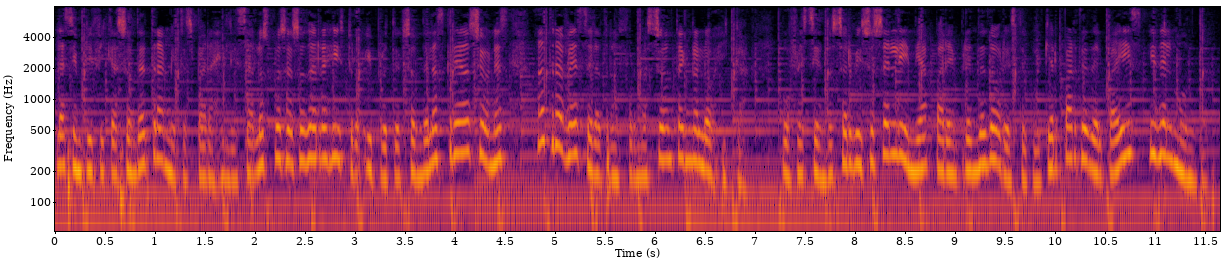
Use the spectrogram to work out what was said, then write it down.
la simplificación de trámites para agilizar los procesos de registro y protección de las creaciones a través de la transformación tecnológica, ofreciendo servicios en línea para emprendedores de cualquier parte del país y del mundo.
